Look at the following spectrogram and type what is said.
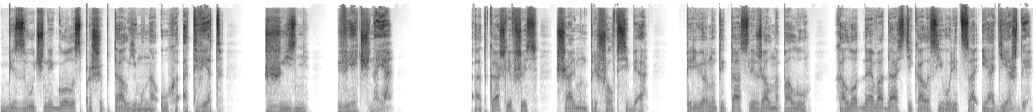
Беззвучный голос прошептал ему на ухо ответ. «Жизнь вечная». Откашлившись, Шальман пришел в себя. Перевернутый таз лежал на полу. Холодная вода стекала с его лица и одежды.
